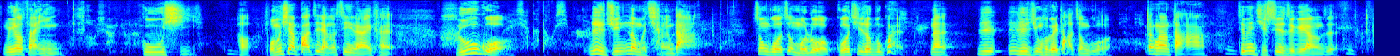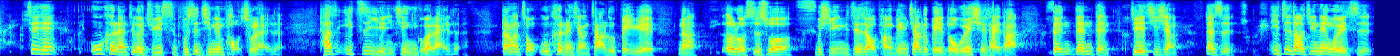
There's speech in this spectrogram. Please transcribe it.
没有反应，姑息。好，我们现在把这两个事情来看，如果日军那么强大，中国这么弱，国际都不管，那日日军会不会打中国？当然打。这边其实是这个样子。这件乌克兰这个局势不是今天跑出来的。它是一只眼镜过来的。当然，从乌克兰想加入北约，那俄罗斯说不行，你再在我旁边加入北约，威胁太大，等等等这些迹象。但是，一直到今天为止，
